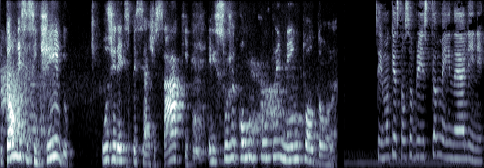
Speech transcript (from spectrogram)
Então, nesse sentido, os direitos especiais de saque, eles surgem como um complemento ao dólar. Tem uma questão sobre isso também, né, Aline?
